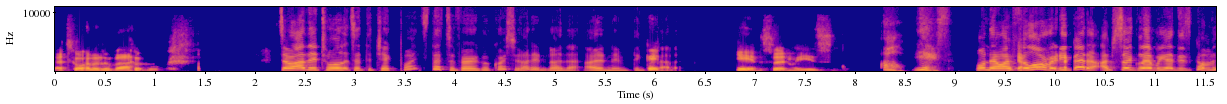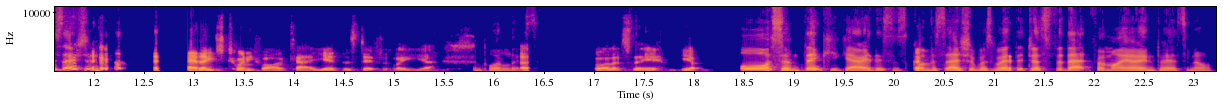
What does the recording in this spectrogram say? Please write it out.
a toilet available. So, are there toilets at the checkpoints? That's a very good question. I didn't know that. I didn't even think yeah. about it. Yeah, there certainly is. Oh yes. Well, now I feel already better. I'm so glad we had this conversation. at age 25k, yeah, there's definitely yeah, important uh, toilets there. Yep. Awesome. Thank you, Garry. This is conversation was worth it just for that, for my own personal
